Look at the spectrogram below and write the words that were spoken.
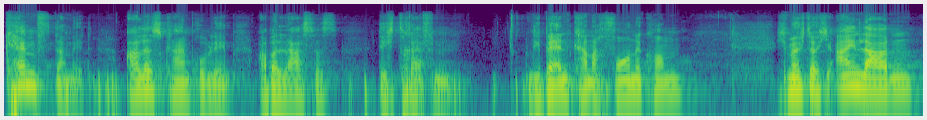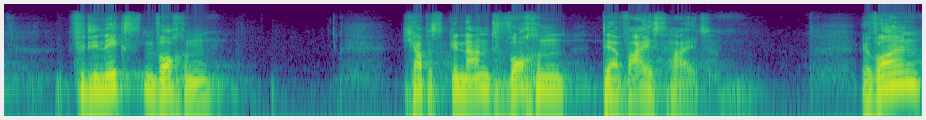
kämpf damit, alles kein Problem, aber lass es dich treffen. Die Band kann nach vorne kommen. Ich möchte euch einladen für die nächsten Wochen. Ich habe es genannt Wochen der Weisheit. Wir wollen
